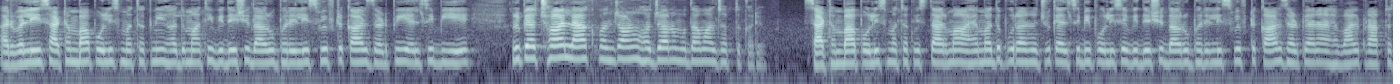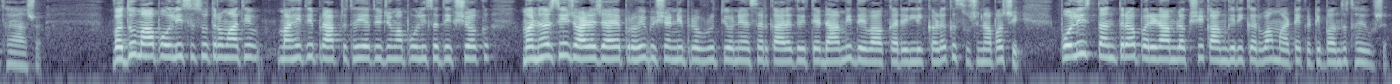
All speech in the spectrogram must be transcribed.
Aravalli Sathamba police મથકની હદમાંથી વિદેશી દારૂ ભરેલી સ્વિફ્ટ કાર ઝડપી એલસીબીએ રૂપિયા છ લાખ પંચાણું હજારનો મુદ્દામાલ જપ્ત કર્યો. સાઠંબા પોલીસ મથક વિસ્તારમાં અહેમદપુરા નજીક એલસીબી પોલીસે વિદેશી દારૂ ભરેલી સ્વિફ્ટ કાર ઝડપ્યાના અહેવાલ પ્રાપ્ત થયા છે. વધુમાં પોલીસ સૂત્રોમાંથી માહિતી પ્રાપ્ત થઈ હતી જેમાં પોલીસ અધિક્ષક મનહરસિંહ જાડેજાએ પ્રોહિબિશનની પ્રવૃત્તિઓને અસરકારક રીતે ડામી દેવા કરેલી કડક સૂચના પછી પોલીસ તંત્ર પરિણામલક્ષી કામગીરી કરવા માટે કટિબદ્ધ થયું છે.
